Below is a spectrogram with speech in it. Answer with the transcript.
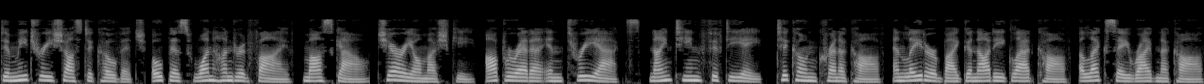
Dmitry Shostakovich Opus 105, Moscow, Cheryomushki, operetta in three acts, 1958, Tikhon Khrennikov, and later by Gennady Gladkov, Alexei Rybnikov,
